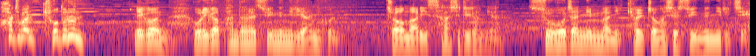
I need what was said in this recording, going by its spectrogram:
하지만 저들은 이건 우리가 판단할 수 있는 일이 아니군. 저 말이 사실이라면 수호자님만이 결정하실 수 있는 일이지.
